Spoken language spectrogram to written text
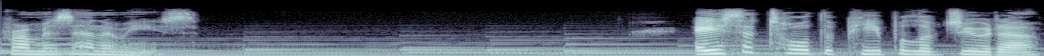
from his enemies. Asa told the people of Judah,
